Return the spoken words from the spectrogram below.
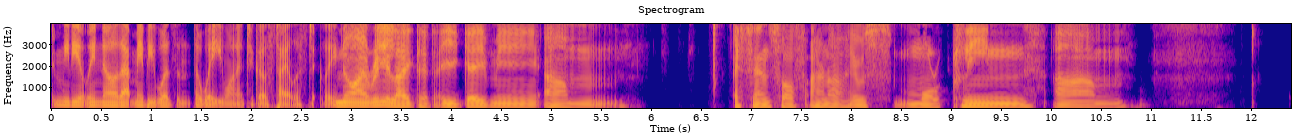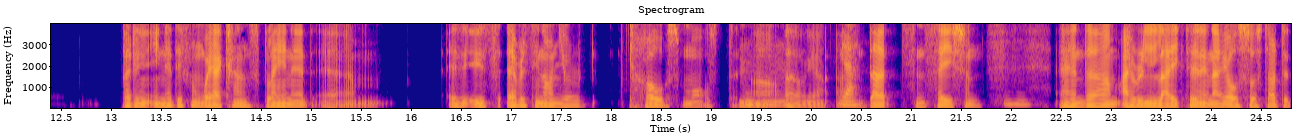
immediately know that maybe wasn't the way you wanted to go stylistically? No, I really liked it. It gave me um, a sense of I don't know. It was more clean, um, but in, in a different way. I can't explain it. Um, it's everything on your toes most. Mhm. Um, Oh yeah. uh, Yeah. that sensation, Mhm. and um, I really liked it. And I also started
